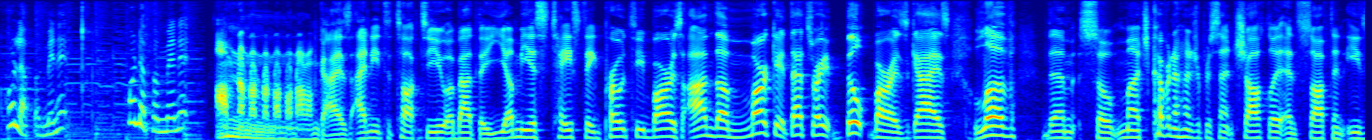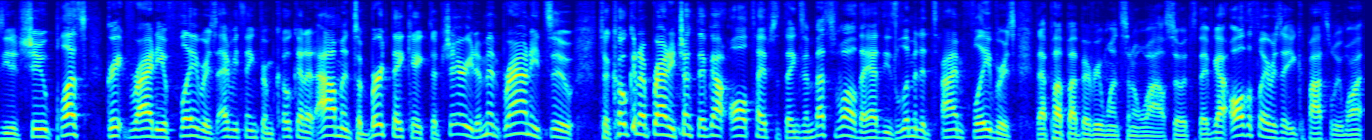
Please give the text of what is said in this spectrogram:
Hold up a minute. Hold up a minute. Um, nom, nom, nom, nom, nom, nom, guys. I need to talk to you about the yummiest tasting protein bars on the market. That's right, Built Bars, guys. Love them so much. Covered in 100% chocolate and soft and easy to chew. Plus, great variety of flavors. Everything from coconut almond to birthday cake to cherry to mint brownie to, to coconut brownie chunk. They've got all types of things. And best of all, they have these limited time flavors that pop up every once in a while. So it's they've got all the flavors that you could possibly want.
